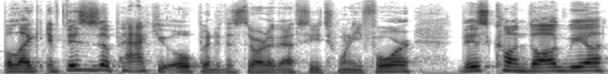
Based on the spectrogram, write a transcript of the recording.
But like if this is a pack you open at the start of FC24, this Kondogbia,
